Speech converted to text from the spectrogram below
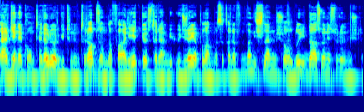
Ergenekon terör örgütünün Trabzon'da faaliyet gösteren bir hücre yapılanması tarafından işlenmiş olduğu iddiası öne sürülmüştü.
